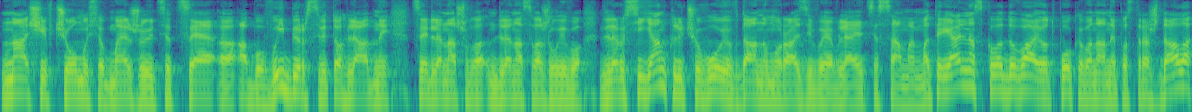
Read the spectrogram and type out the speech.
наші в чомусь обмежуються, це е, або вибір світоглядний, це для наш для нас важливо. Для росіян ключовою в даному разі виявляється саме матеріальна складова. І от поки вона не постраждала,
